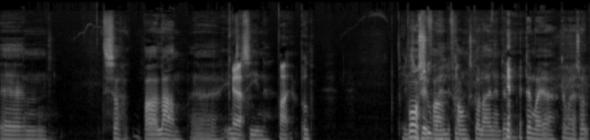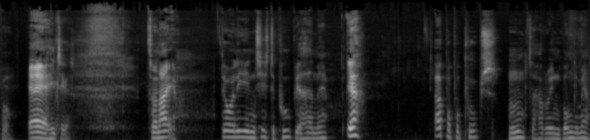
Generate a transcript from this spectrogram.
Øh, så bare larm, øh, intetsigende. Nej, på. Bortset fra superheltefilm. Kong Skull Island, den, den, var jeg, den var jeg solgt på. Ja, ja, helt sikkert. Så nej, det var lige den sidste poop, jeg havde med. Ja. Apropos poops. Mm, så har du en bunke mere.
